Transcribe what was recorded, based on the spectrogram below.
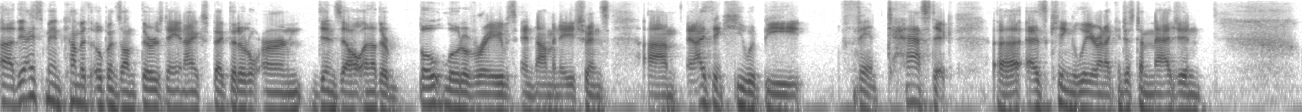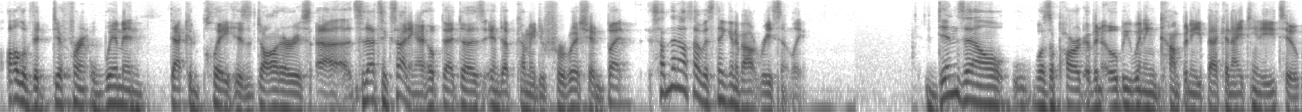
uh, the Iceman Cometh opens on Thursday, and I expect that it'll earn Denzel another boatload of raves and nominations. Um, and I think he would be fantastic uh, as King Lear. And I can just imagine all of the different women that could play his daughters. Uh, so that's exciting. I hope that does end up coming to fruition. But something else I was thinking about recently Denzel was a part of an Obie winning company back in 1982.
